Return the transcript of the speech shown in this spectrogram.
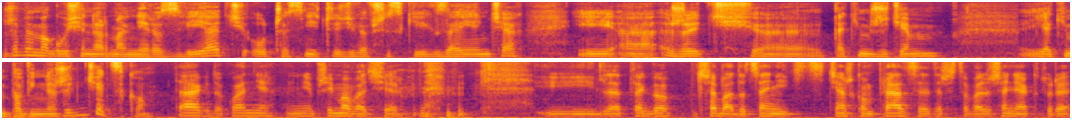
Żeby mogły się normalnie rozwijać, uczestniczyć we wszystkich zajęciach i e, żyć takim życiem, jakim powinno żyć dziecko. Tak, dokładnie. Nie przejmować się. I dlatego trzeba docenić ciężką pracę też stowarzyszenia, które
